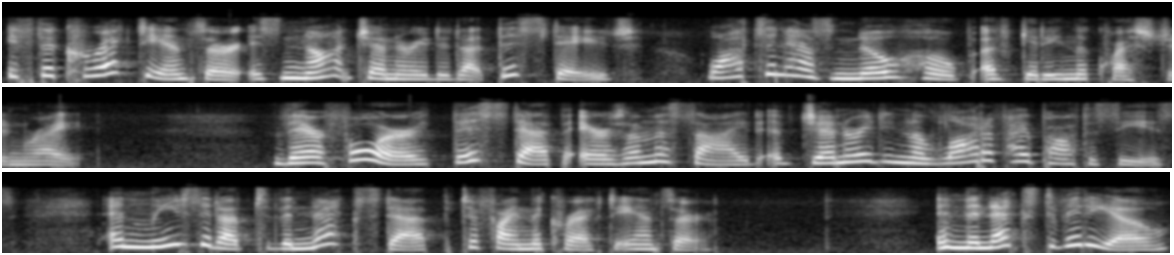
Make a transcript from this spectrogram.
If the correct answer is not generated at this stage, Watson has no hope of getting the question right. Therefore, this step errs on the side of generating a lot of hypotheses and leaves it up to the next step to find the correct answer. In the next video,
